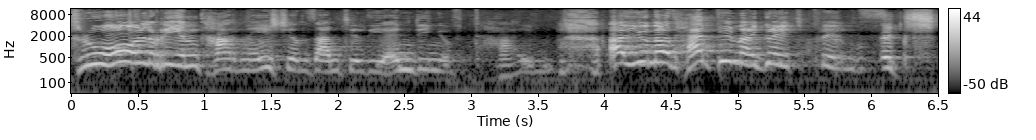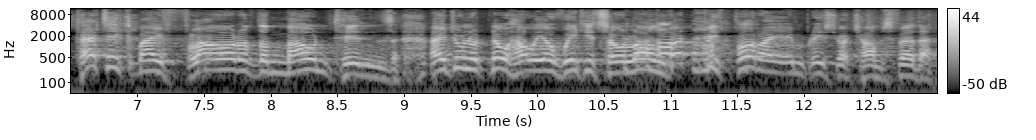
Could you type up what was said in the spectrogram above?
through all reincarnations until the ending of time. Are you not happy, my great prince? Ecstatic, my flower of the mountains. I do not know how we have waited so long, but before I embrace your charms further,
